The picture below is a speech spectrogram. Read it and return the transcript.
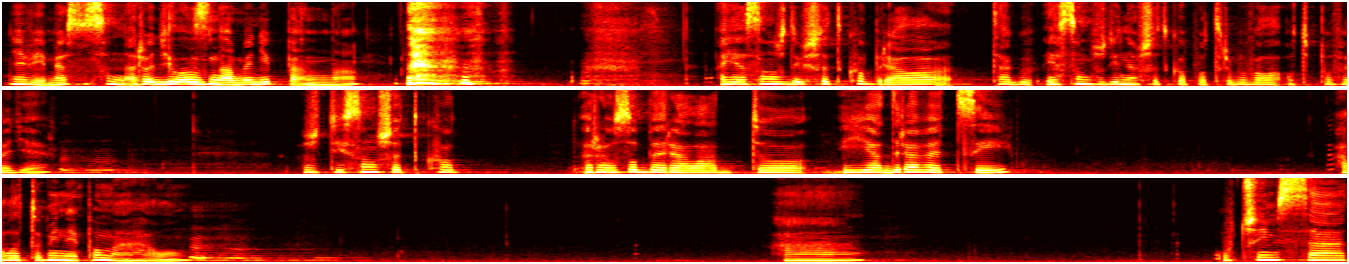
Neviem, ja som sa narodila v znamení panna. a ja som vždy všetko brala, tak ja som vždy na všetko potrebovala odpovede. Vždy som všetko rozoberala do jadra veci, ale to mi nepomáhalo. A učím sa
